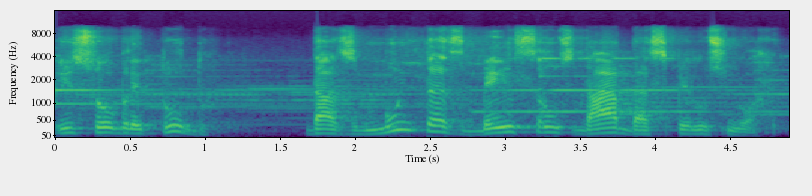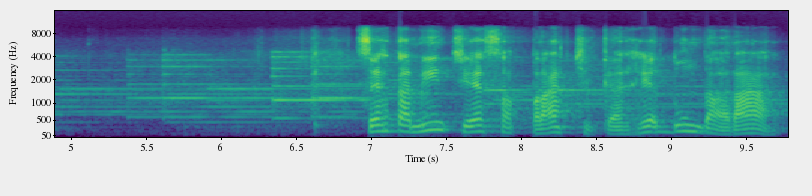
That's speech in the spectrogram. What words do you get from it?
e, sobretudo, das muitas bênçãos dadas pelo Senhor. Certamente essa prática redundará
